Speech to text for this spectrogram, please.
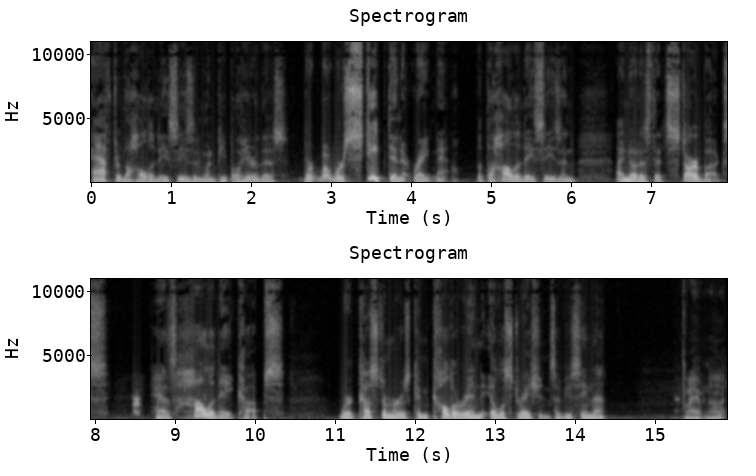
after the holiday season when people hear this, we're, but we're steeped in it right now. But the holiday season, I noticed that Starbucks has holiday cups where customers can color in illustrations. Have you seen that? I have not.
